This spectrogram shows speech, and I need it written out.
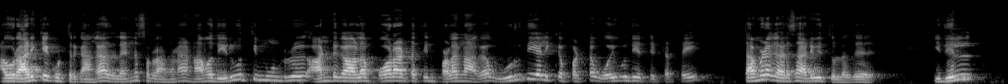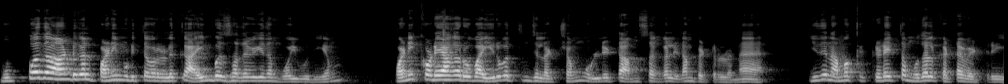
அவர் அறிக்கை கொடுத்துருக்காங்க. அதில் என்ன சொல்கிறாங்கன்னா நமது இருபத்தி மூன்று ஆண்டுகால போராட்டத்தின் பலனாக உறுதியளிக்கப்பட்ட ஓய்வூதிய திட்டத்தை தமிழக அரசு அறிவித்துள்ளது. இதில் முப்பது ஆண்டுகள் பணி முடித்தவர்களுக்கு ஐம்பது சதவிகிதம் ஓய்வூதியம் பணிக்கொடையாக ரூபாய் இருபத்தஞ்சு லட்சம் உள்ளிட்ட அம்சங்கள் இடம்பெற்றுள்ளன. இது நமக்கு கிடைத்த முதல் கட்ட வெற்றி.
